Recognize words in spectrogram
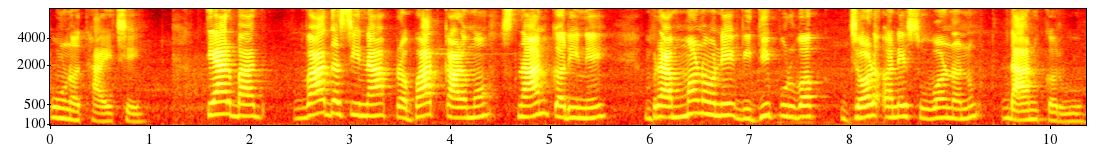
પૂર્ણ થાય છે. ત્યારબાદ દ્વાદશીના પ્રભાતકાળમાં સ્નાન કરીને બ્રાહ્મણોને વિધિપૂર્વક જળ અને સુવર્ણનું દાન કરવું.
